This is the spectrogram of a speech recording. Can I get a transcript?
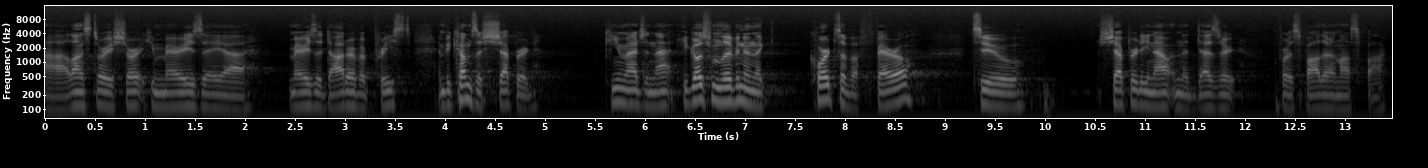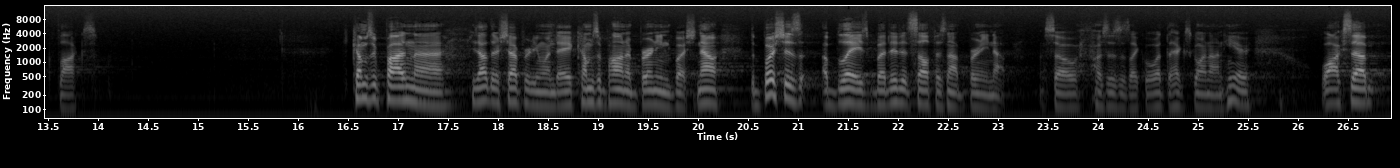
Uh, long story short, he marries a, uh, marries a daughter of a priest and becomes a shepherd. Can you imagine that? He goes from living in the courts of a pharaoh to shepherding out in the desert for his father in law's flocks. He comes upon, uh, he's out there shepherding one day, comes upon a burning bush. Now, the bush is ablaze, but it itself is not burning up. So Moses is like, well, what the heck's going on here? Walks up,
